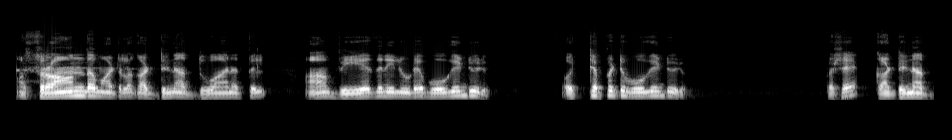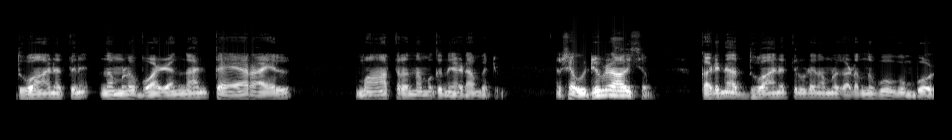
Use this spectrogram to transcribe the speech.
അശ്രാന്തമായിട്ടുള്ള കഠിന അധ്വാനത്തിൽ ആ വേദനയിലൂടെ പോകേണ്ടി വരും. ഒറ്റപ്പെട്ടു പോകേണ്ടി വരും. പക്ഷേ കഠിന അധ്വാനത്തിന് നമ്മൾ വഴങ്ങാൻ തയ്യാറായാൽ മാത്രം നമുക്ക് നേടാൻ പറ്റും. പക്ഷെ ഒരു പ്രാവശ്യം കഠിന അധ്വാനത്തിലൂടെ നമ്മൾ കടന്നു പോകുമ്പോൾ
